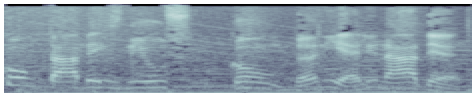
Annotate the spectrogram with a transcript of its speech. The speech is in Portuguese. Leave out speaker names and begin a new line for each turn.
Contábeis News com Daniele Nader.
